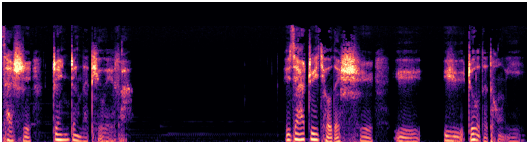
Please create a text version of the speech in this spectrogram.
才是真正的体位法。瑜伽追求的是与宇宙的统一。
